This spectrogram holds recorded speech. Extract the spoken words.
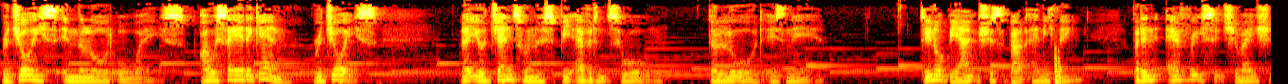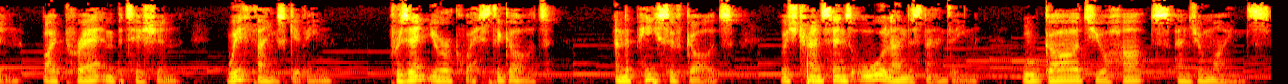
Rejoice in the Lord always. I will say it again, rejoice. Let your gentleness be evident to all. The Lord is near. Do not be anxious about anything, but in every situation, by prayer and petition, with thanksgiving, present your requests to God and the peace of God, which transcends all understanding, will guard your hearts and your minds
